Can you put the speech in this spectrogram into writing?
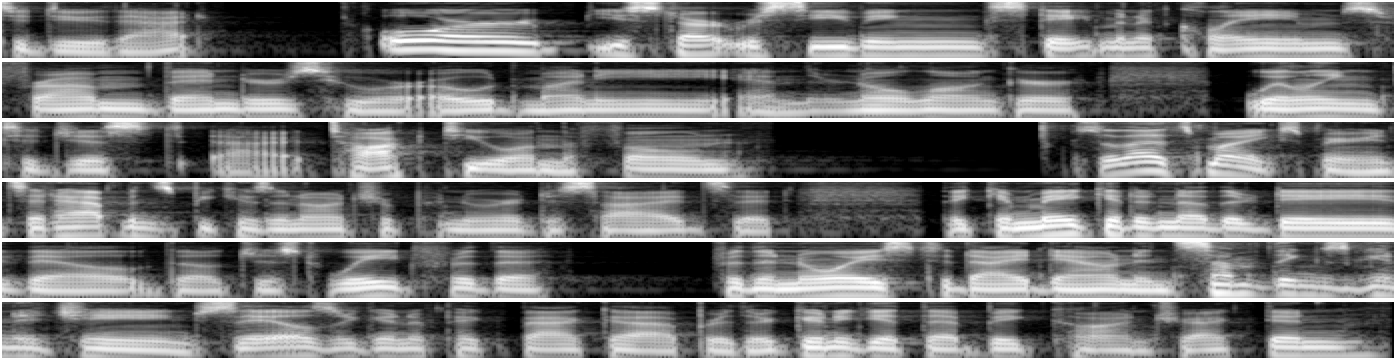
to do that. Or you start receiving statement of claims from vendors who are owed money and they're no longer willing to just uh, talk to you on the phone so that's my experience. It happens because an entrepreneur decides that they can make it another day. They'll they'll just wait for the for the noise to die down and something's going to change. Sales are going to pick back up or they're going to get that big contract and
